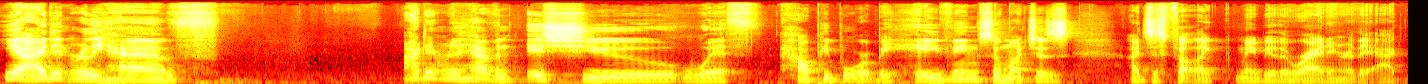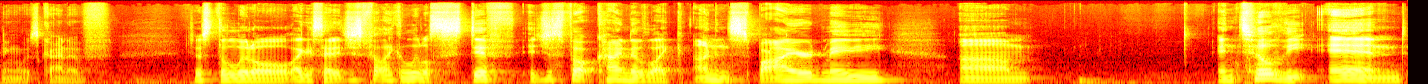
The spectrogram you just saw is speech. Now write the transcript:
Yeah, I didn't really have. I didn't really have an issue with how people were behaving so much as I just felt like maybe the writing or the acting was kind of just a little like I said, it just felt like a little stiff. It just felt kind of like uninspired maybe. Um until the end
